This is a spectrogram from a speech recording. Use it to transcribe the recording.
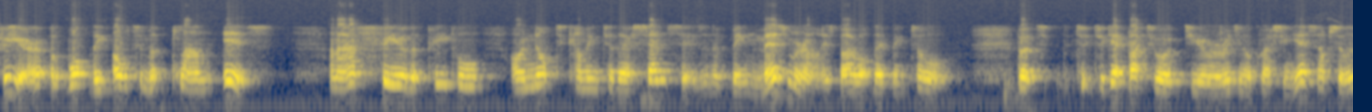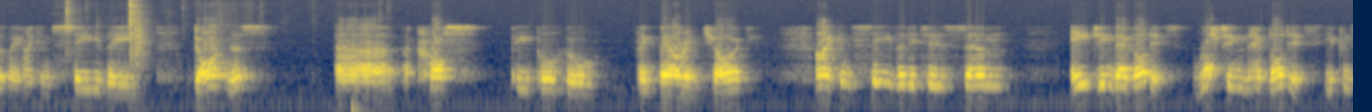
fear of what the ultimate plan is. And I have fear that people are not coming to their senses and have been mesmerized by what they've been told. But to, to get back to, to your original question, yes, absolutely. I can see the darkness uh, across people who think they are in charge. And I can see that it is um, aging their bodies, rotting their bodies. You can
